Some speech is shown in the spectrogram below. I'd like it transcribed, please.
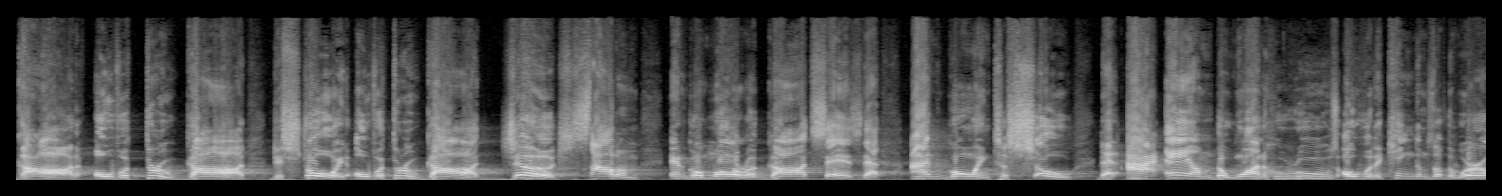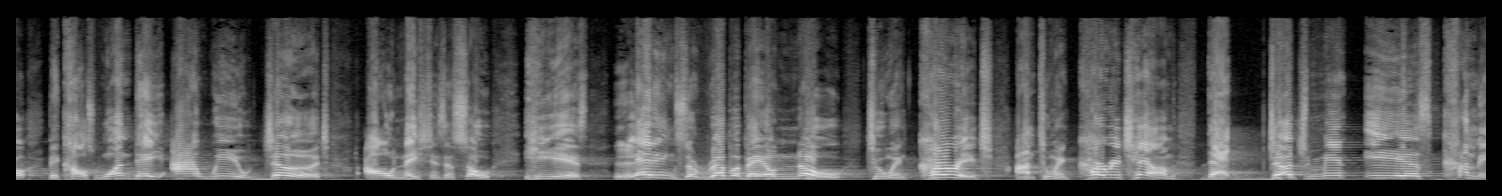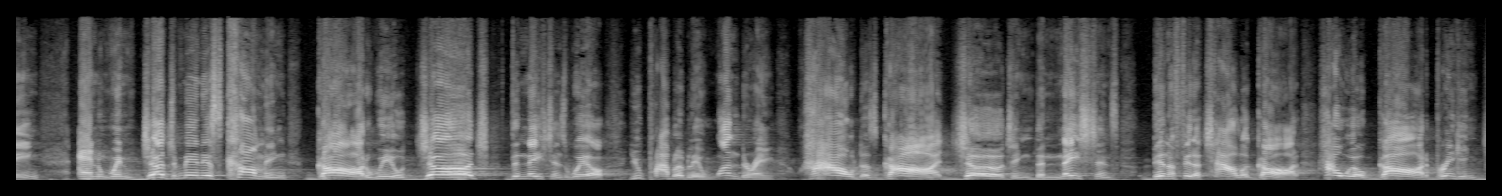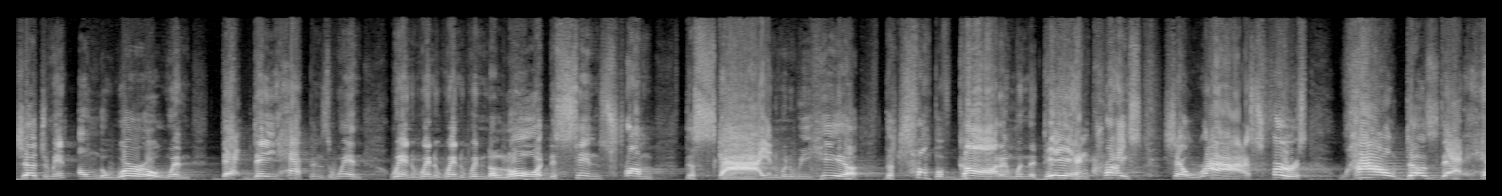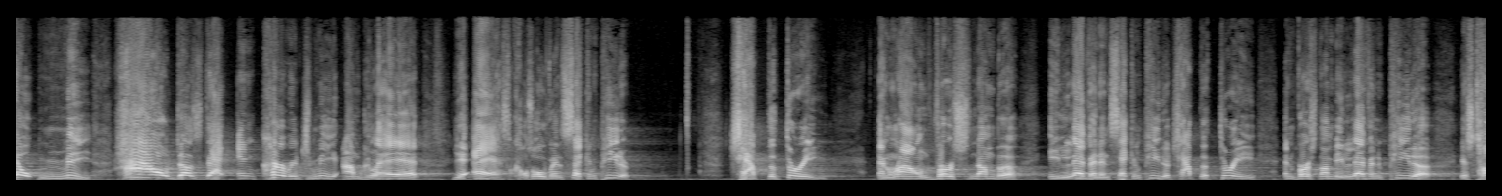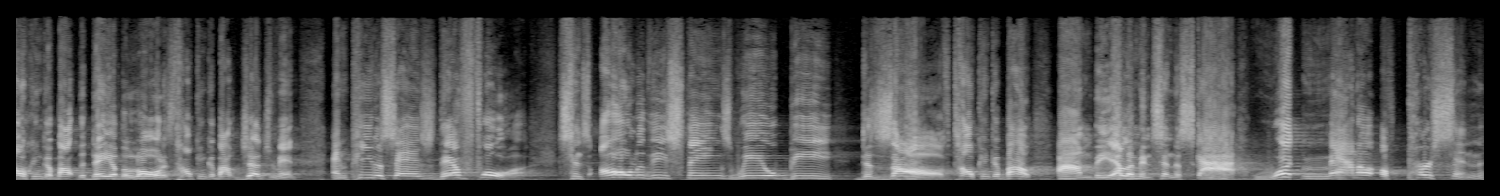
God overthrew, God destroyed, overthrew, God judged Sodom and Gomorrah, God says that I'm going to show that I am the one who rules over the kingdoms of the world because one day I will judge all nations. And so he is letting Zerubbabel know to encourage, um, to encourage him that judgment is coming and when judgment is coming, God will judge the nations. Well, you probably wondering, how does God judging the nations benefit a child of God? How will God bringing judgment on the world when that day happens when when when when when the Lord descends from the sky and when we hear the trump of God and when the dead in Christ shall rise first, how does that help me? How does that encourage me? I'm glad you asked because over in Second Peter chapter 3 and around verse number 11 in Second Peter chapter 3 and verse number 11, Peter is talking about the day of the Lord, is talking about judgment. And Peter says, therefore, since all of these things will be dissolved, talking about um, the elements in the sky, what manner of person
